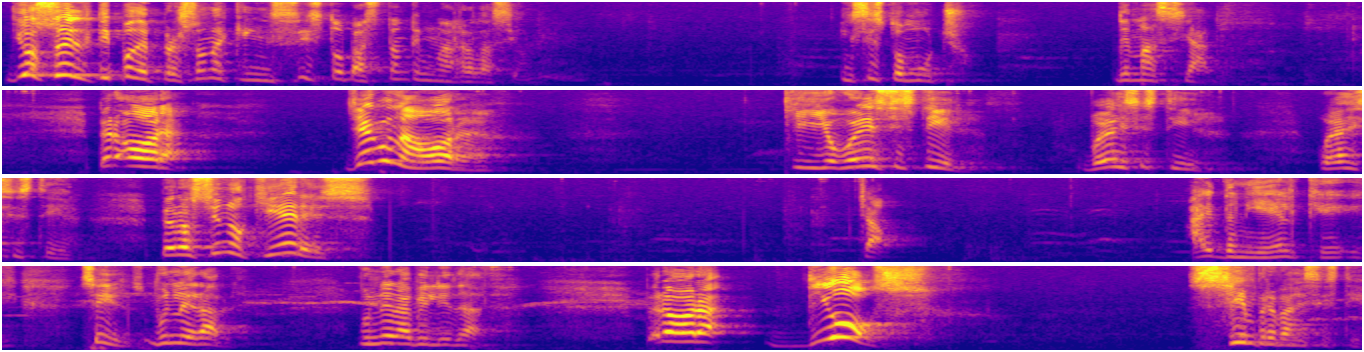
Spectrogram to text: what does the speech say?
yo soy el tipo de persona que insisto bastante en una relación. Insisto mucho, demasiado. Pero ahora, llega una hora que yo voy a insistir, voy a insistir, voy a insistir. Pero si no quieres, chao. Ay, Daniel, que... Sí, vulnerable, vulnerabilidad. Pero ahora, Dios siempre va a insistir.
